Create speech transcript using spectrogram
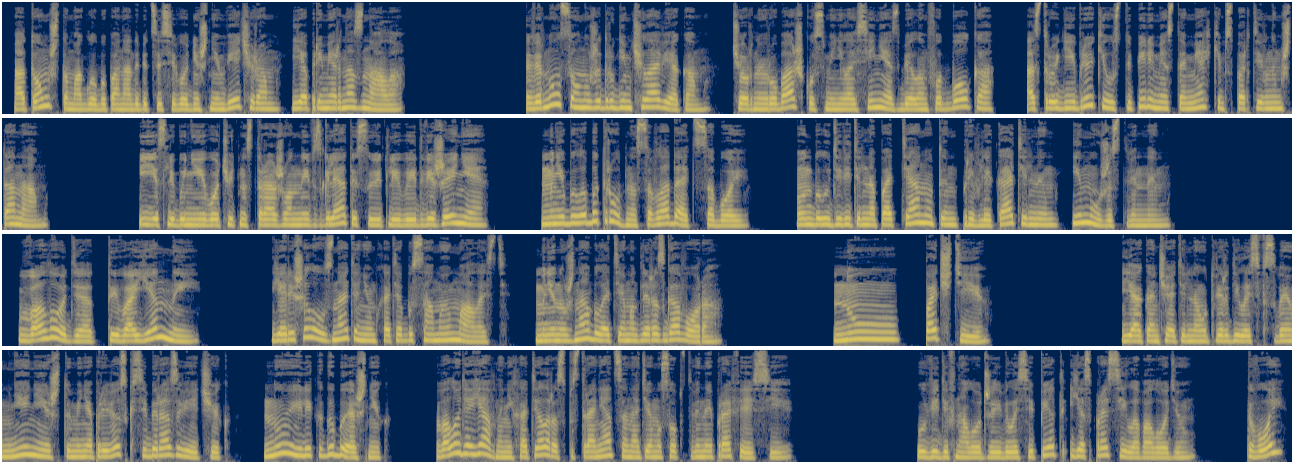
О том, что могло бы понадобиться сегодняшним вечером, я примерно знала. Вернулся он уже другим человеком. Черную рубашку сменила синяя с белым футболка, а строгие брюки уступили место мягким спортивным штанам. И если бы не его чуть настороженный взгляд и суетливые движения, мне было бы трудно совладать с собой. Он был удивительно подтянутым, привлекательным и мужественным. «Володя, ты военный?» Я решила узнать о нем хотя бы самую малость. Мне нужна была тема для разговора. «Ну, почти». Я окончательно утвердилась в своем мнении, что меня привез к себе разведчик, ну или КГБшник. Володя явно не хотел распространяться на тему собственной профессии. Увидев на лоджии велосипед, я спросила Володю. «Твой?»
